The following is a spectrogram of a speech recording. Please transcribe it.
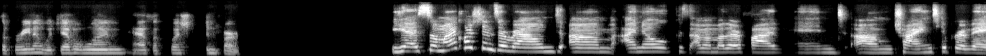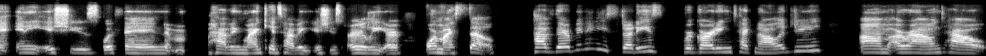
Sabrina, whichever one has a question first. Yeah, so my question's around um, I know because I'm a mother of five and um, trying to prevent any issues within having my kids having issues early or, or myself. Have there been any studies regarding technology um, around how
